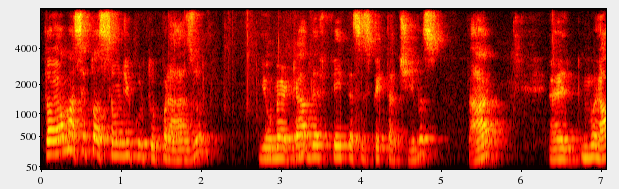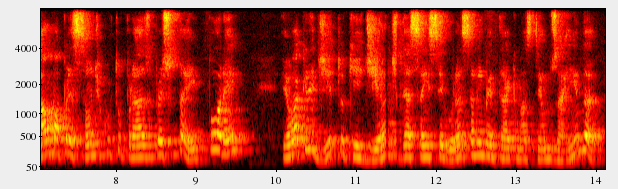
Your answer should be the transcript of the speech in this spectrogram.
Então, é uma situação de curto prazo e o mercado é feito dessas expectativas, tá? É, há uma pressão de curto prazo para isso daí. Porém, eu acredito que, diante dessa insegurança alimentar que nós temos ainda,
